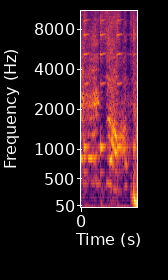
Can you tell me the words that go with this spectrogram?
快点走。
